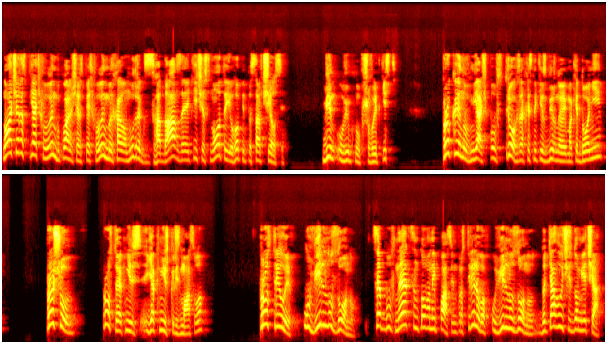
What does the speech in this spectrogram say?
Ну а через 5 хвилин, буквально через 5 хвилин, Михайло Мудрик згадав, за які чесноти його підписав Челсі. Він увімкнув швидкість, прокинув м'яч повз трьох захисників збірної Македонії, пройшов просто як ніж, як ніж крізь масло, прострілив у вільну зону. Це був не акцентований пас, він прострілював у вільну зону, дотягуючись до м'яча.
